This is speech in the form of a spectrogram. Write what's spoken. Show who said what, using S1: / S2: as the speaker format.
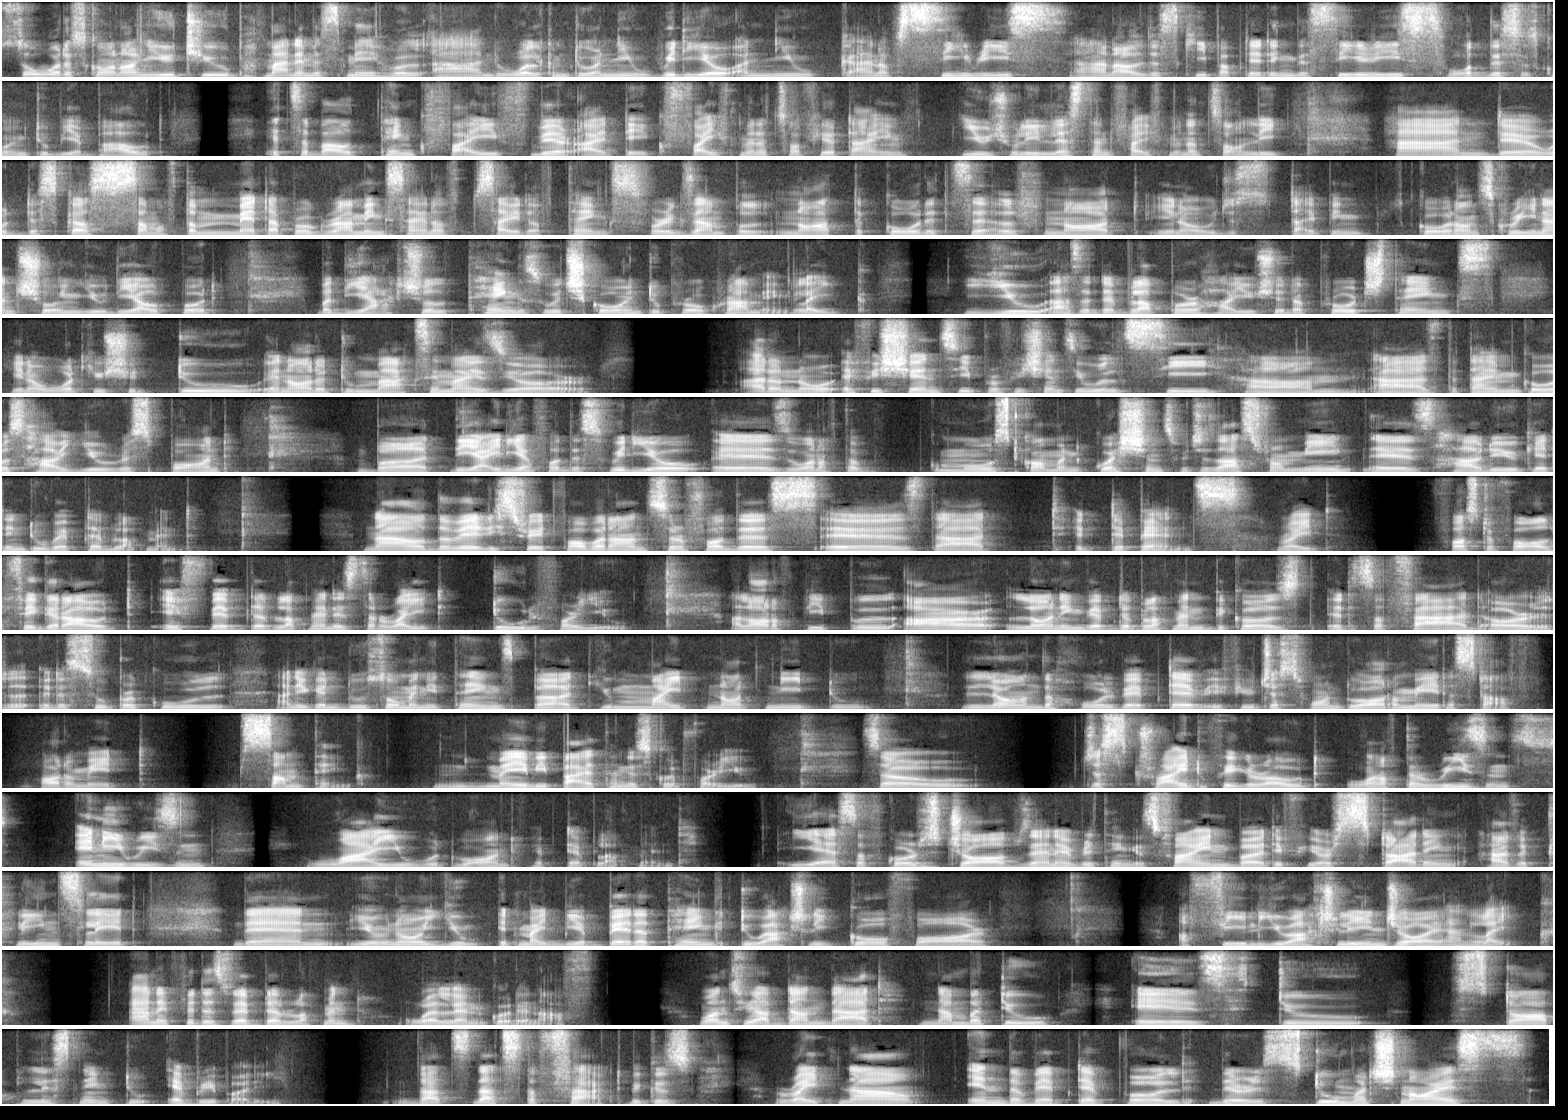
S1: So what is going on YouTube? My name is Mehul and welcome to a new video, a new kind of series and I'll just keep updating the series, what this is going to be about. It's about Think 5 where I take 5 minutes of your time, usually less than 5 minutes only and uh, would discuss some of the meta programming side of side of things. For example, not the code itself, not you know just typing code on screen and showing you the output, but the actual things which go into programming like you as a developer how you should approach things you know what you should do in order to maximize your i don't know efficiency proficiency. We'll see um, as the time goes how you respond. But the idea for this video is one of the most common questions which is asked from me is how do you get into web development? Now the very straightforward answer for this is that it depends right? First of all figure out if web development is the right tool for you a lot of people are learning web development because it's a fad or it is super cool and you can do so many things but you might not need to learn the whole web dev if you just want to automate a stuff automate something. Maybe python is good for you. So just try to figure out one of the reasons any reason why you would want web development yes, of course, jobs and everything is fine. But if you're starting as a clean slate, then you know you it might be a better thing to actually go for a field you actually enjoy and like. And if it is web development, well and good enough. Once you have done that, number two is to stop listening to everybody. That's that's the fact because right now in the web dev world there is too much noise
